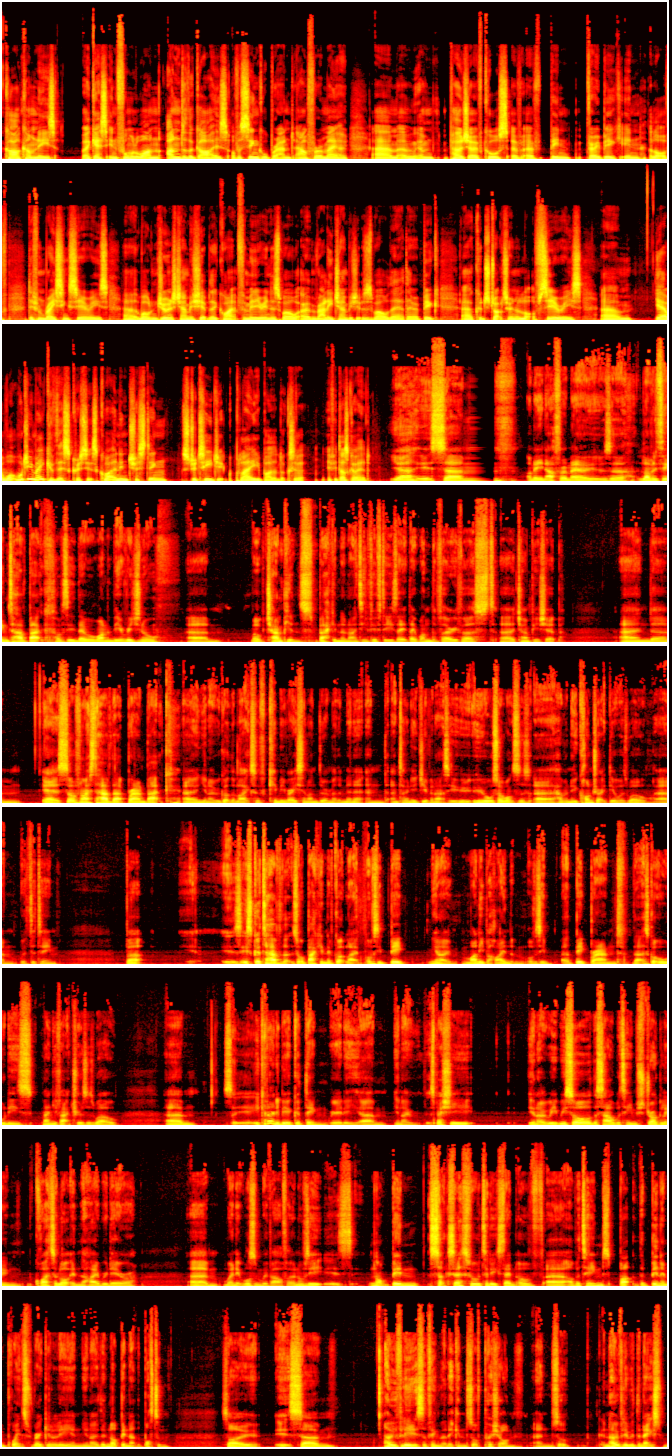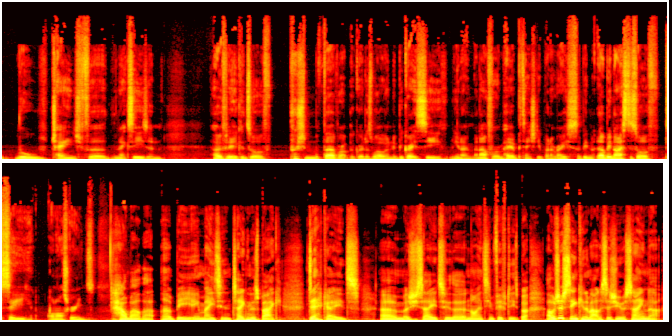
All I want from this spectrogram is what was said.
car companies I guess, in Formula One under the guise of a single brand, Alfa Romeo. Um, and, and Peugeot, of course, have, have, been very big in a lot of different racing series. Uh, World Endurance Championship, they're quite familiar in as well. Uh, Rally Championships as well. They're they're a big uh, constructor in a lot of series. Um, yeah, what what do you make of this, Chris? It's quite an interesting strategic play by the looks of it. If it does go ahead. Yeah, it's. Um, I mean, Alfa Romeo it was a lovely thing to have back. Obviously, they were one of the original, um, well, champions back in the 1950s. They they won the very first uh, championship, and um, yeah, it's sort of nice to have that brand back. Uh, you know, we've got the likes of Kimi Racing under him at the minute, and Antonio Giovinazzi, who who also wants to uh, have a new contract deal as well um, with the team. But it's it's good to have that sort of backing. They've got like obviously big you know money behind them. Obviously, a big brand that has got all these manufacturers as well. Um, so it can only be a good thing, really. Um, you know, especially you know we, we saw the Sauber team struggling quite a lot in the hybrid era um, when it wasn't with Alfa, and obviously it's not been successful to the extent of uh, other teams, but they've been in points regularly, and you know they've not been at the bottom. So it's um, hopefully it's a thing that they can sort of push on and sort of and hopefully with the next rule change for the next season, hopefully it can sort of push them further up the grid as well. And it'd be great to see, you know, an Alfa Romeo potentially win a race. It'd be, that'd be nice to sort of see on our screens. How about that? That would be amazing. Taking us back decades, um, as you say, to the 1950s. But I was just thinking about this as you were saying that.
